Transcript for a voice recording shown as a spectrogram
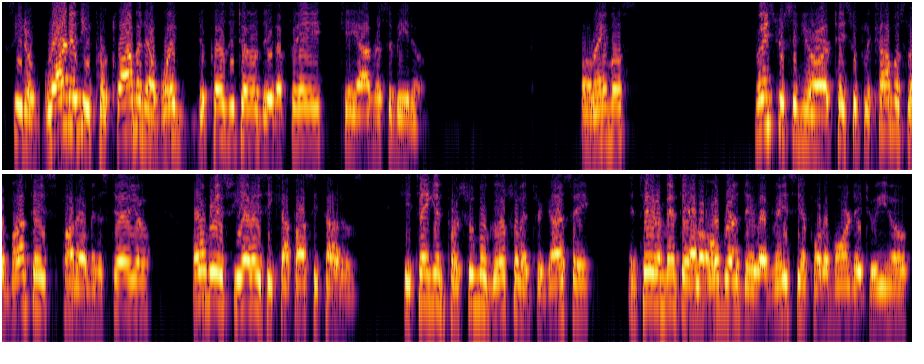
sino guardan y proclaman el buen depósito de la fe que han recibido. Oremos. Nuestro Señor, te suplicamos levantes para el ministerio hombres fieles y capacitados, que tengan por sumo gozo entregarse enteramente a la obra de la Iglesia por amor de tu Hijo,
